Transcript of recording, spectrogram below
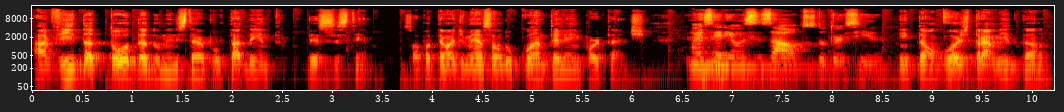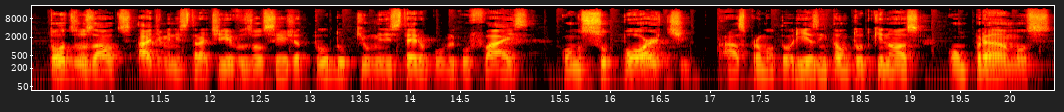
a vida toda do Ministério Público está dentro desse sistema. Só para ter uma dimensão do quanto ele é importante. Quais seriam esses autos, doutor Ciro? Então, hoje tramitam todos os autos administrativos, ou seja, tudo que o Ministério Público faz como suporte às promotorias, então tudo que nós compramos,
